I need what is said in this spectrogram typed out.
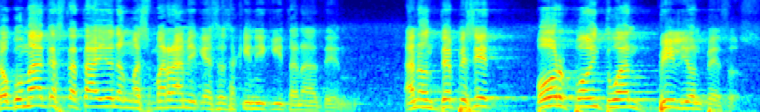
So gumagasta tayo ng mas marami kaysa sa kinikita natin. Anong deficit? 4.1 billion pesos.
